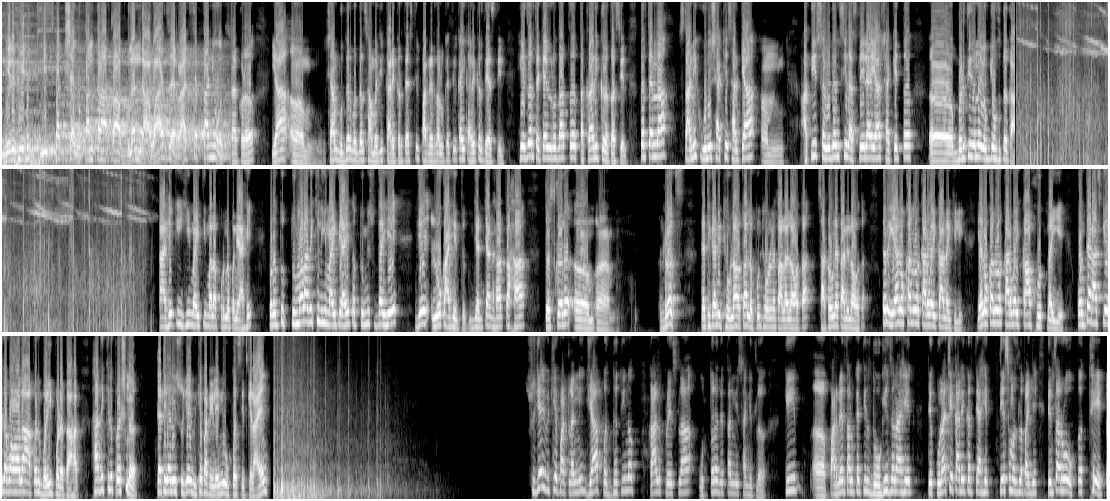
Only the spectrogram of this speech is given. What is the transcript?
निर्भीड निष्पक्ष उटांकनाचा बुलंद आवाज राजसत्ता न्यूज या श्याम गुज्जरबद्दल सामाजिक कार्यकर्ते असतील पारनेर तालुक्यातील काही कार्यकर्ते असतील हे जर त्याच्या विरोधात तक्रारी करत असेल तर त्यांना स्थानिक गुन्हे शाखेसारख्या अतिसंवेदनशील असलेल्या या शाखेत बढती देणं योग्य होतं का? आहे की ही माहिती मला पूर्णपणे आहे? परंतु तुम्हाला देखील ही माहिती आहे तर तुम्ही सुद्धा हे जे लोक आहेत ज्यांच्या घरात हा तस्कर ड्रग्स त्या ठिकाणी ठेवला होता लपून ठेवण्यात आलेला होता साठवण्यात आलेला होता तर या लोकांवर कारवाई का नाही केली? या लोकांवर कारवाई का होत नाहीये? कोणत्या राजकीय दबावाला आपण बळी पडत आहात? हा देखील प्रश्न त्या ठिकाणी सुजय विखे पाटील यांनी उपस्थित केला आहे. सुजय विखे पाटलांनी ज्या पद्धतीनं काल प्रेसला उत्तर देताना सांगितलं की पारनेर तालुक्यातील दोघे जण आहेत ते कुणाचे कार्यकर्ते आहेत ते समजलं पाहिजे. त्यांचा रोग थेट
